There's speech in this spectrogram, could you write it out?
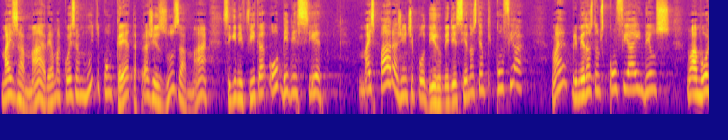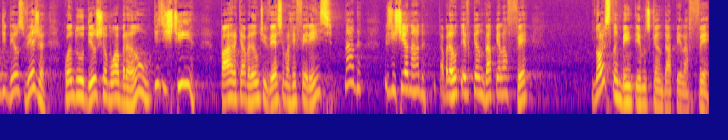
mas amar é uma coisa muito concreta. Para Jesus, amar significa obedecer. Mas para a gente poder obedecer, nós temos que confiar, não é? Primeiro nós temos que confiar em Deus, no amor de Deus. Veja, quando Deus chamou Abraão, o que existia para que Abraão tivesse uma referência? Nada, não existia nada. Abraão teve que andar pela fé. Nós também temos que andar pela fé.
